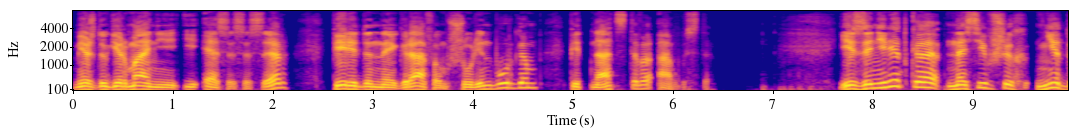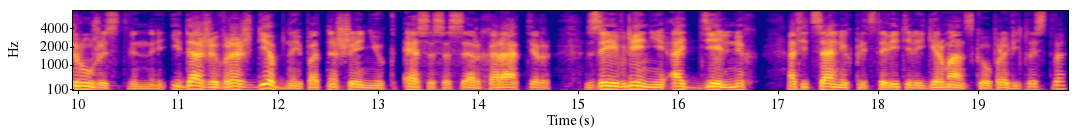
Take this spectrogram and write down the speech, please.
между Германией и СССР, переданное графом Шуленбургом 15 августа. Из-за нередко носивших недружественный и даже враждебный по отношению к СССР характер заявлений отдельных официальных представителей германского правительства,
